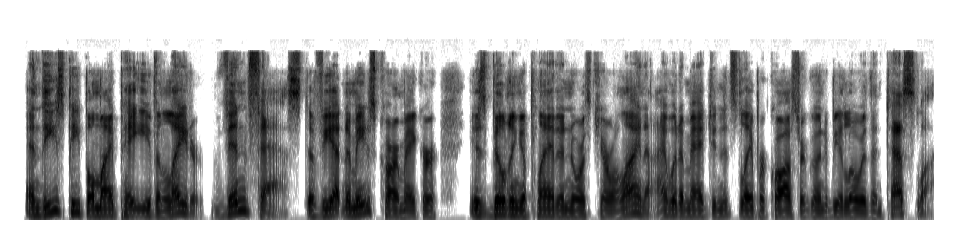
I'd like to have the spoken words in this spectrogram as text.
And these people might pay even later. VinFast, a Vietnamese car maker, is building a plant in North Carolina. I would imagine its labor costs are going to be lower than Tesla.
